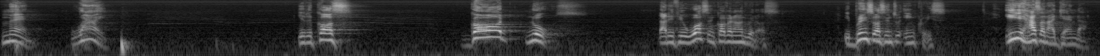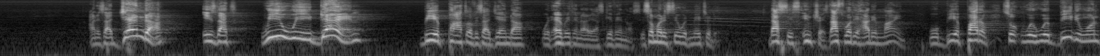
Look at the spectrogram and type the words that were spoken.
men? Why? It's because God knows that if He works in covenant with us, He brings us into increase. He has an agenda. And his agenda is that we will then be a part of his agenda with everything that he has given us. Is somebody still with me today? That's his interest. That's what he had in mind. We'll be a part of. So we will be the one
